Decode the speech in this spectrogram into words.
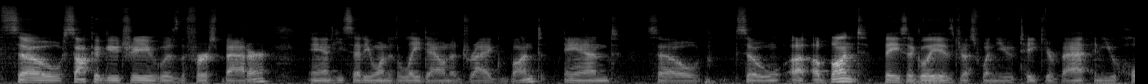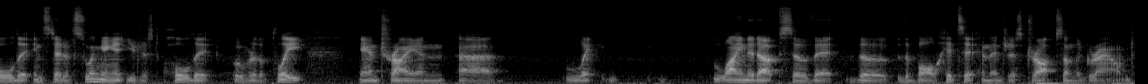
so Sakaguchi was the first batter, and he said he wanted to lay down a drag bunt, and so so uh, a bunt basically is just when you take your bat and you hold it instead of swinging it, you just hold it over the plate and try and uh, la- line it up so that the the ball hits it and then just drops on the ground.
